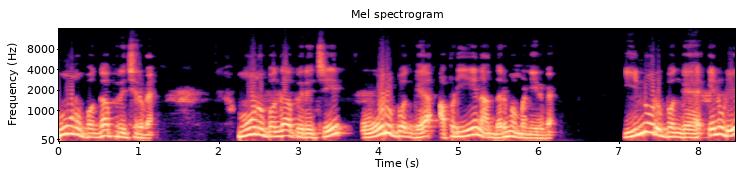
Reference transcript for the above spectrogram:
மூணு பங்கா பிரிச்சிருவேன். மூணு பங்கா பிரிச்சு ஒரு பங்கை அப்படியே நான் தர்மம் பண்ணிடுவேன் இன்னொரு பங்கை என்னுடைய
